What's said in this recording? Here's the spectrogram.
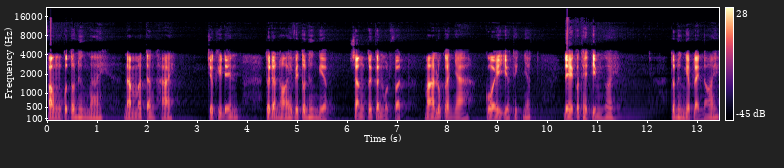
Phòng của Tôn Hưng Mai Nằm ở tầng 2 Trước khi đến, Tôi đã nói với Tôn Hưng Nghiệp Rằng tôi cần một vật Mà lúc ở nhà cô ấy yêu thích nhất Để có thể tìm người. Tôn Hưng Nghiệp lại nói,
